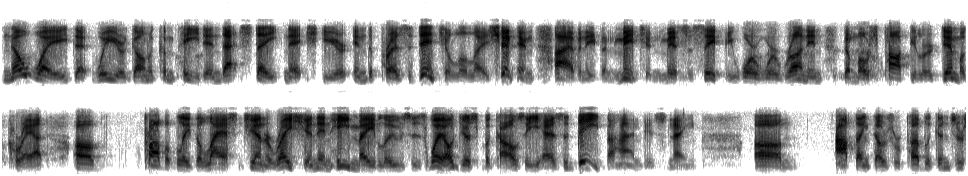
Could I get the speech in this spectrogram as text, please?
no way that we are going to compete in that state next year in the presidential election. And I haven't even mentioned Mississippi, where we're running the most popular Democrat of probably the last generation, and he may lose as well just because he has a D behind his name. Um, I think those Republicans are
